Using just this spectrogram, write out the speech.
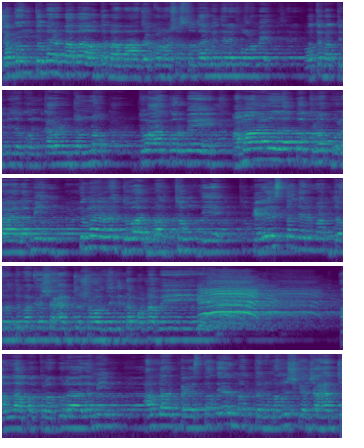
যখন তোমার বাবা অথবা মা যখন অসুস্থতার ভিতরে পড়বে, অথবা তুমি যখন কারোর জন্য দোয়া করবে, আমার আল্লাহ পাক রব্বুল আলামিন তোমার দোয়ার মাধ্যম দিয়ে ফেরেশতাদের মাধ্যমে তোমাকে সাহায্য সহযোগিতা পাঠাবে। আল্লাহ পাক রব্বুল আলামিন আল্লাহর ফেরেস্তাদের মাধ্যমে মানুষকে সাহায্য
